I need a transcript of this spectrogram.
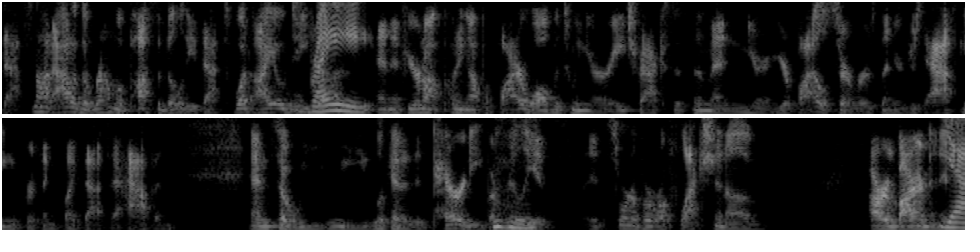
that's not out of the realm of possibility that's what iot Right. does and if you're not putting up a firewall between your hvac system and your your file servers then you're just asking for things like that to happen and so we we look at it as parody but Mhm. really it's it's sort of a reflection of our environment if Yeah.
